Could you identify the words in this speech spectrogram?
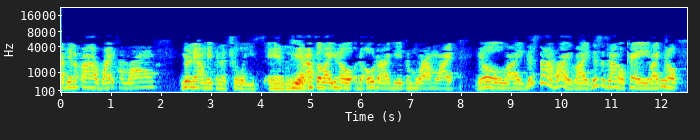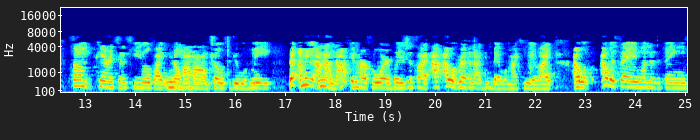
identify right from wrong, you're now making a choice. And Yeah. and I feel like, you know, the older I get, the more I'm like, yo, like this not right. Like this is not okay. Like, you know, some parenting skills like, you know, my mom chose to do with me. That I mean, I'm not knocking her for it, but it's just like I, I would rather not do that with my kid. Like I would I would say one of the things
